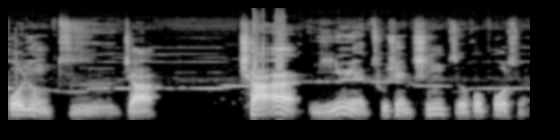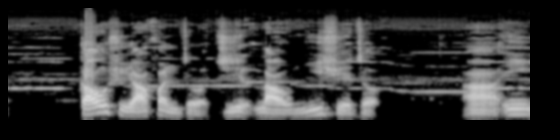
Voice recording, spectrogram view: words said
或用指甲掐按，以免出现青紫或破损。高血压患者及脑溢血者，啊，应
